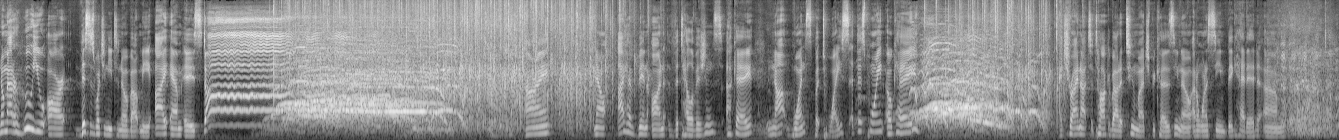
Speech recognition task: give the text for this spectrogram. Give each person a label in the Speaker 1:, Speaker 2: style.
Speaker 1: no matter who you are, this is what you need to know about me. I am a star! All right. Now, I have been on the televisions, okay? Not once, but twice at this point, okay? I try not to talk about it too much because, you know, I don't want to seem big headed. Um,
